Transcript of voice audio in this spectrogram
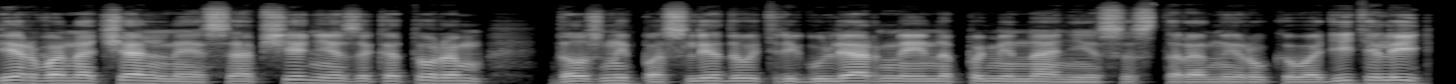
первоначальное сообщение, за которым должны последовать регулярные напоминания со стороны руководителей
